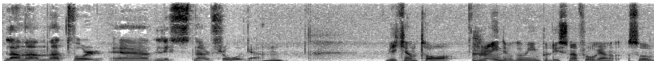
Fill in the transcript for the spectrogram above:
Bland annat vår eh, lyssnarfråga. Vi kan ta, innan vi går in på lyssnarfrågan, så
